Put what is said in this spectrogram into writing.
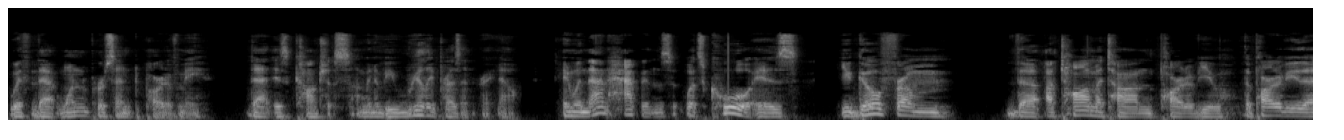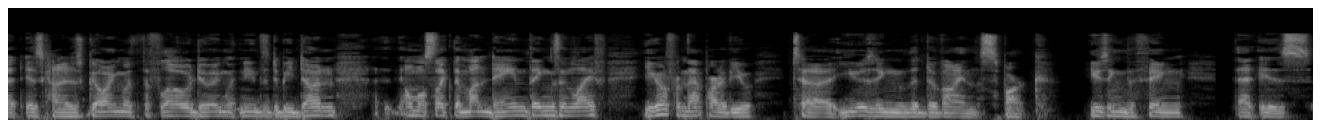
with that 1% part of me that is conscious. I'm going to be really present right now. And when that happens, what's cool is you go from the automaton part of you, the part of you that is kind of just going with the flow, doing what needs to be done, almost like the mundane things in life. You go from that part of you to using the divine spark, using the thing that is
